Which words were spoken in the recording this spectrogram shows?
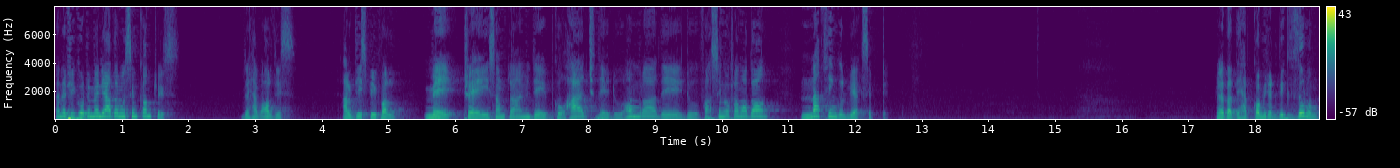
And if you go to many other Muslim countries, they have all this. And these people may pray sometimes, they go Hajj, they do Umrah, they do fasting of Ramadan. Nothing will be accepted. Rather, they have committed big zulm.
